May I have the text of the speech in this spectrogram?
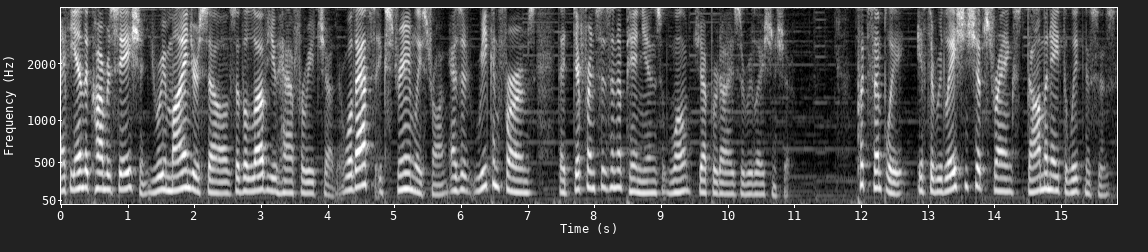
At the end of the conversation, you remind yourselves of the love you have for each other. Well, that's extremely strong as it reconfirms that differences in opinions won't jeopardize the relationship. Put simply, if the relationship strengths dominate the weaknesses,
